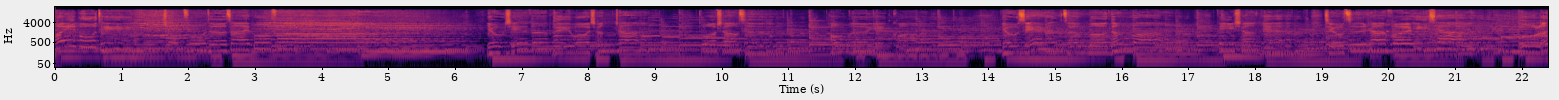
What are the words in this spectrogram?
会不停重复的在播放。有些歌陪我成长，多少次红了眼眶。有些人怎么能忘？闭上眼就自然回想。无论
